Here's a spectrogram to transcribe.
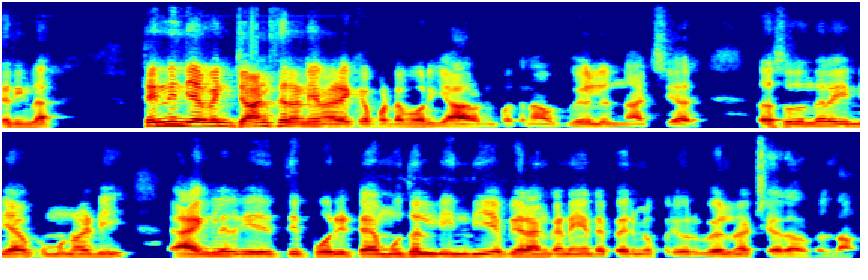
சரிங்களா? தென்னிந்தியாவின் ஜான்சி ராணி அழைக்கப்பட்டவர் யார் அப்படின்னு பார்த்தோன்னா வேலு நாச்சியார். சுதந்திர இந்தியாவுக்கு முன்னாடி ஆங்கிலேயருக்கு எதிர்த்து போரிட்ட முதல் இந்திய வீராங்கனை என்ற பெருமைக்குரிய ஒரு வேலு நாச்சியார் அவர்கள் தான்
